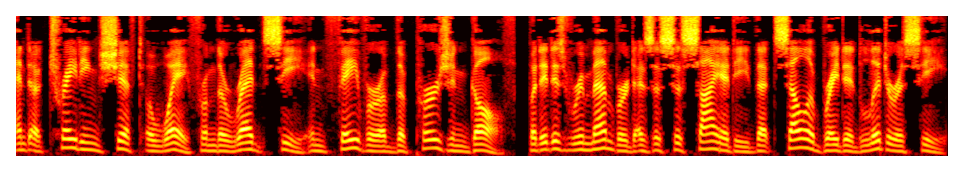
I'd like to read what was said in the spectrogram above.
and a trading shift away from the Red Sea in favor of the Persian Gulf, but it is remembered as a society that celebrated literacy,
